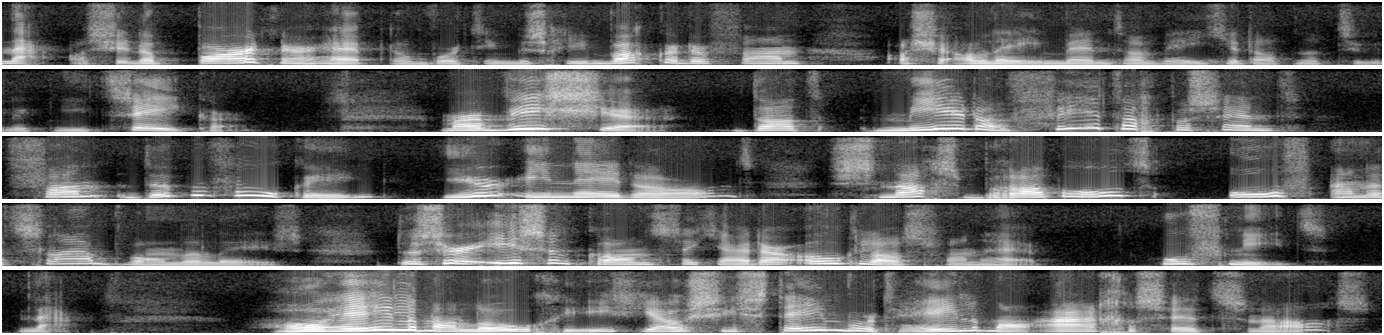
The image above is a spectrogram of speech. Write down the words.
Nou, als je een partner hebt, dan wordt hij misschien wakker ervan. Als je alleen bent, dan weet je dat natuurlijk niet zeker. Maar wist je dat meer dan 40% van de bevolking hier in Nederland s'nachts brabbelt of aan het slaapwandelen is? Dus er is een kans dat jij daar ook last van hebt. Hoeft niet. Nou, helemaal logisch. Jouw systeem wordt helemaal aangezet s'nachts.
